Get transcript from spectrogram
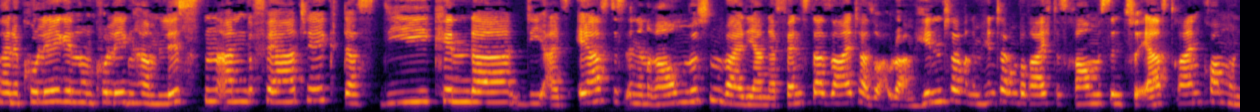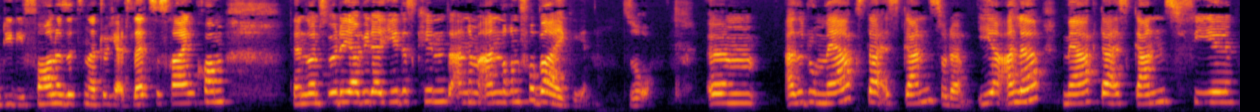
Meine Kolleginnen und Kollegen haben Listen angefertigt, dass die Kinder, die als erstes in den Raum müssen, weil die an der Fensterseite, also oder am hinteren, im hinteren Bereich des Raumes sind, zuerst reinkommen und die, die vorne sitzen, natürlich als letztes reinkommen. Denn sonst würde ja wieder jedes Kind an einem anderen vorbeigehen. So. Ähm, also du merkst, da ist ganz, oder ihr alle merkt, da ist ganz viel,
